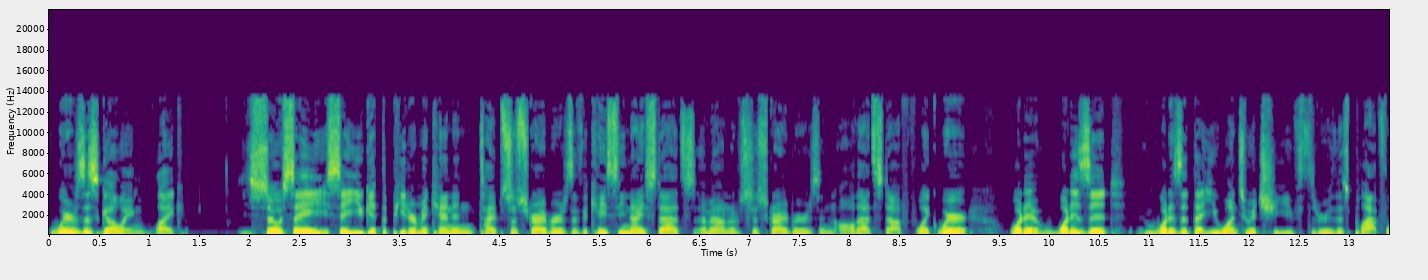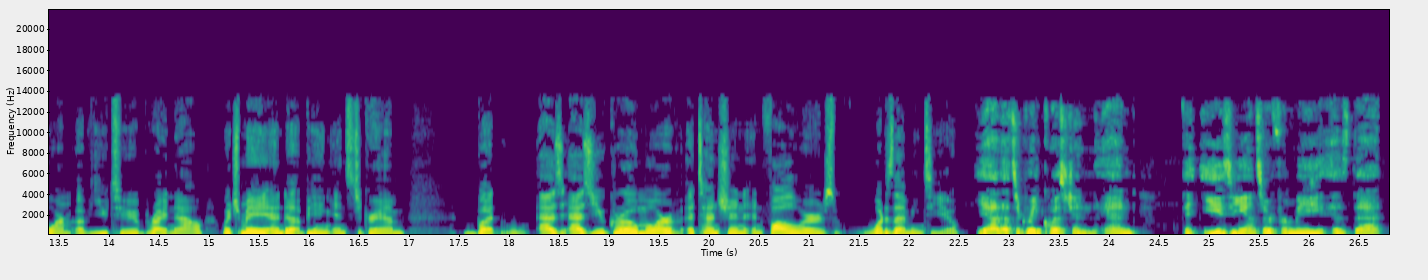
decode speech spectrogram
where's this going? Like, so say say you get the Peter McKinnon type subscribers, the Casey Neistat's amount of subscribers, and all that stuff. Like where, what it, what is it, what is it that you want to achieve through this platform of YouTube right now, which may end up being Instagram. But as as you grow more of attention and followers, what does that mean to you? Yeah, that's a great question, and the easy answer for me is that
